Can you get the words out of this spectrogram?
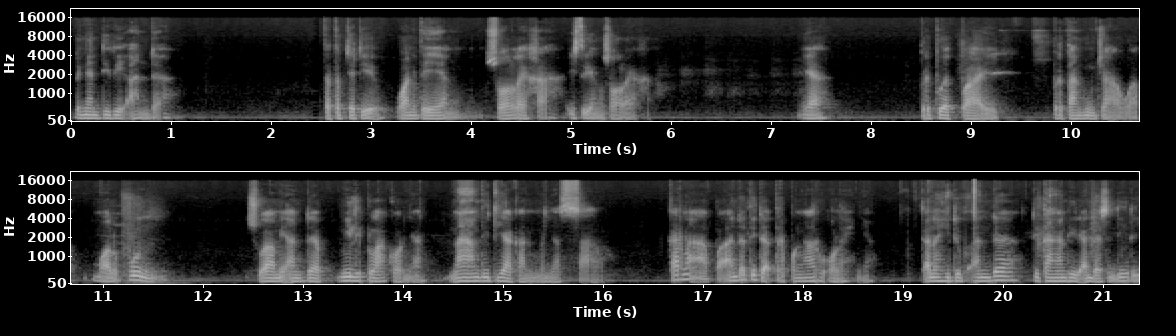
dengan diri Anda tetap jadi wanita yang soleha, istri yang soleha. Ya, berbuat baik, bertanggung jawab, walaupun suami Anda milih pelakornya, nanti dia akan menyesal. Karena apa? Anda tidak terpengaruh olehnya. Karena hidup Anda di tangan diri Anda sendiri.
